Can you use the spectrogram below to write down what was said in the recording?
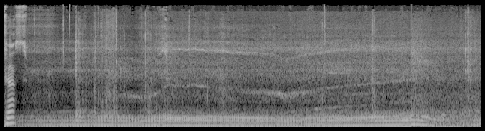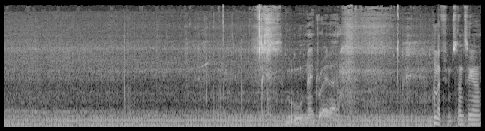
Safety first. Uh, Knight Rider. 125er.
